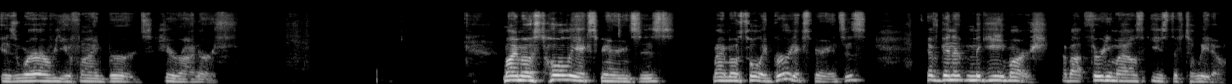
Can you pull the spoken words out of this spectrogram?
is wherever you find birds here on earth. My most holy experiences, my most holy bird experiences, have been at Magee Marsh, about 30 miles east of Toledo.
